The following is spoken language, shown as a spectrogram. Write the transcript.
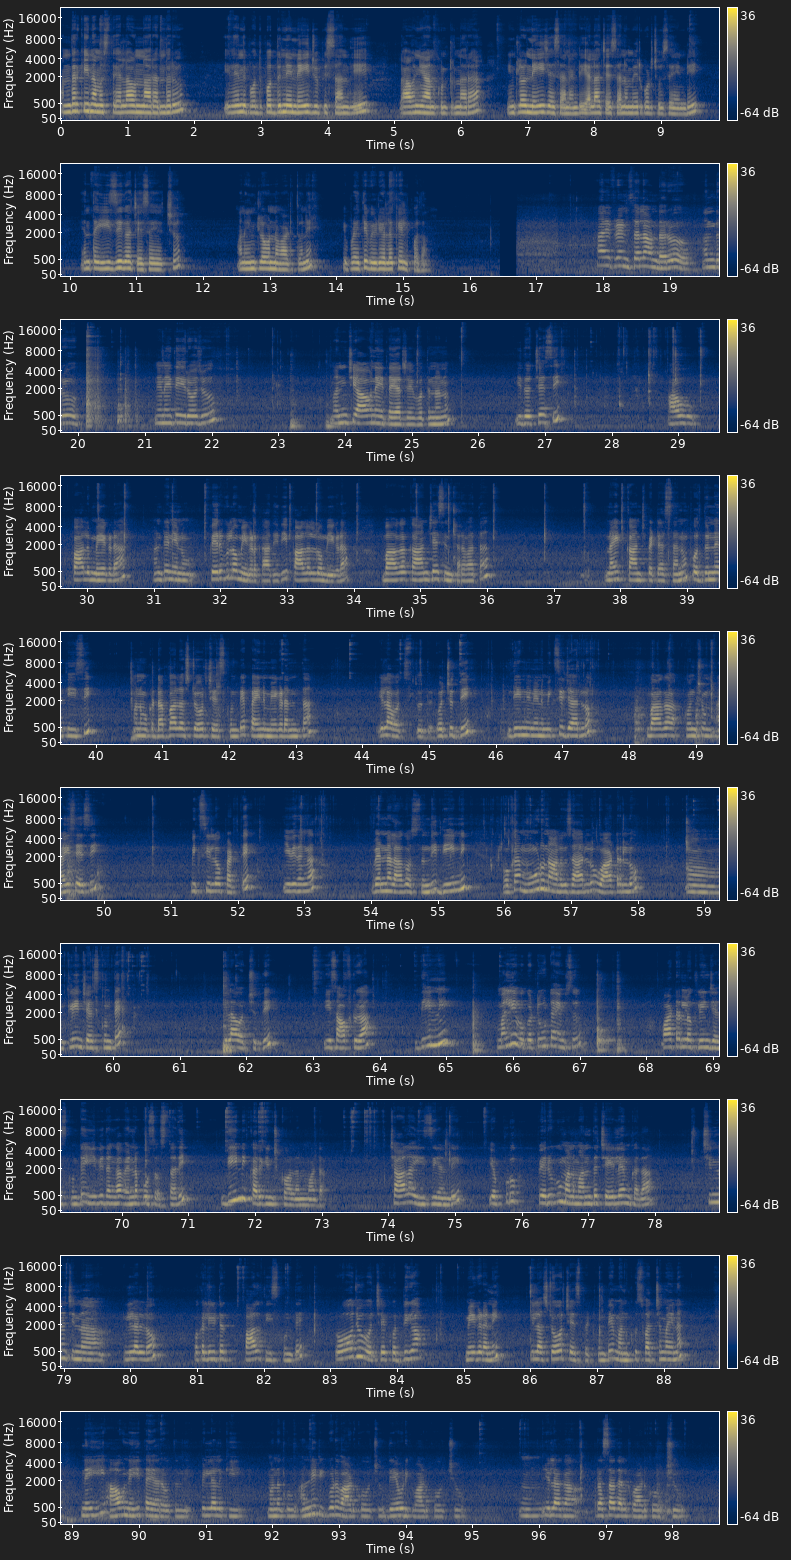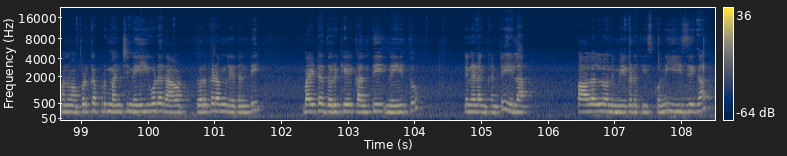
అందరికీ నమస్తే. ఎలా ఉన్నారు అందరూ? ఇదేంది పొద్దు పొద్దున్నే నెయ్యి చూపిస్తుంది. లావణ్య అనుకుంటున్నారా? ఇంట్లో నెయ్యి చేశానండి. ఎలా చేశానో మీరు కూడా చూసేయండి. ఎంత ఈజీగా చేసేయచ్చు మన ఇంట్లో ఉన్న వాటితోనే. ఇప్పుడైతే వీడియోలోకి వెళ్ళిపోదాం. హాయ్ ఫ్రెండ్స్ ఎలా ఉన్నారు అందరూ? నేనైతే ఈరోజు మంచి ఆవు నెయ్యి తయారు చేయబోతున్నాను. ఇది వచ్చేసి ఆవు పాలు మేగడ. అంటే నేను పెరుగులో మీగడ కాదు ఇది పాలల్లో మీగడ. బాగా కాంచేసిన తర్వాత నైట్ కాంచి పెట్టేస్తాను. పొద్దున్నే తీసి మనం ఒక డబ్బాలో స్టోర్ చేసుకుంటే పైన మీగడంతా ఇలా వచ్చుద్ది వచ్చుద్ది. దీన్ని నేను మిక్సీ జార్లో బాగా కొంచెం ఐస్ వేసి మిక్సీలో పడితే ఈ విధంగా వెన్నలాగా వస్తుంది. దీన్ని ఒక మూడు నాలుగు సార్లు వాటర్లో క్లీన్ చేసుకుంటే ఇలా వచ్చుద్ది ఈ సాఫ్ట్గా. దీన్ని మళ్ళీ ఒక టూ టైమ్స్ వాటర్లో క్లీన్ చేసుకుంటే ఈ విధంగా వెన్నపూస వస్తుంది. దీన్ని కరిగించుకోవాలన్నమాట. చాలా ఈజీ అండి. ఎప్పుడు పెరుగు మనం అంత చేయలేం కదా. చిన్న చిన్న ఇళ్ళల్లో ఒక లీటర్ పాలు తీసుకుంటే రోజు వచ్చే కొద్దిగా మేగడని ఇలా స్టోర్ చేసి పెట్టుకుంటే మనకు స్వచ్ఛమైన నెయ్యి ఆవు నెయ్యి తయారవుతుంది. పిల్లలకి మనకు అన్నిటికి కూడా వాడుకోవచ్చు. దేవుడికి వాడుకోవచ్చు. ఇలాగా ప్రసాదాలకు వాడుకోవచ్చు. మనం అప్పటికప్పుడు మంచి నెయ్యి కూడా రావ దొరకడం లేదండి. బయట దొరికే కల్తీ నెయ్యితో తినడం కంటే ఇలా పాలల్లోని మీగడ తీసుకొని ఈజీగా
